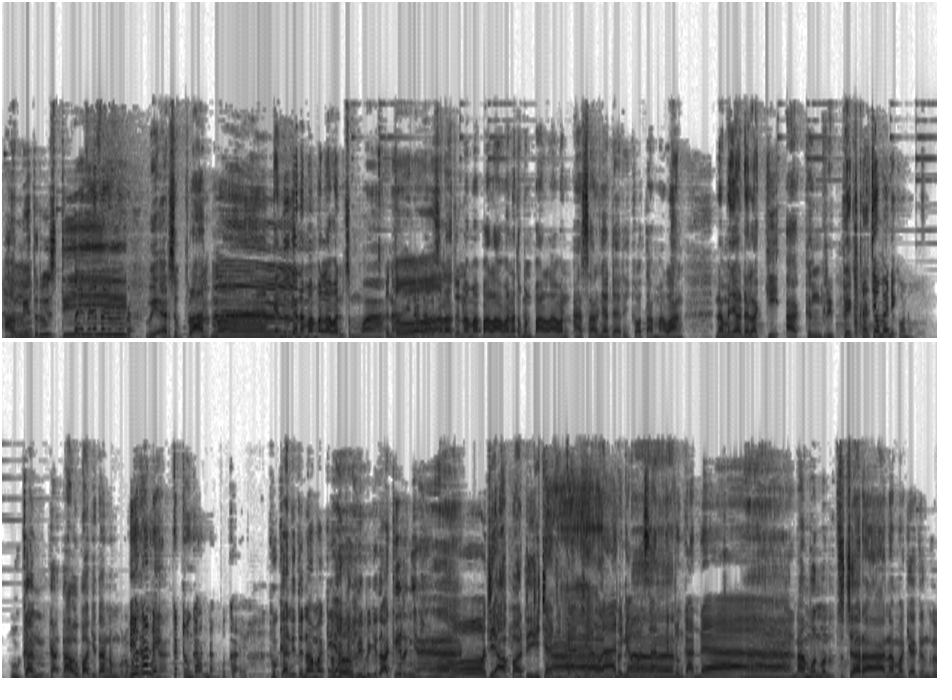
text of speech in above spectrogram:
Hamid Rusdi, Oh, iya, bener, bener, bener. WR Supratman, kan itu kan nama pahlawan semua. Nah Betul. ini adalah salah satu nama pahlawan ataupun pahlawan asalnya dari kota Malang. Namanya adalah Ki Ageng Gripik. Berarti omae di kono. Bukan, nggak tahu pak kita nom- Iya namanya kan di di mana. Kedung Kandang, buka ya. Bukan itu nama Ki Ageng Gripik itu akhirnya Oh, di- diabadikan. dijadikan jalan di Bener. kawasan Kedung Kandang. Nah, namun menurut sejarah nama Ki Ageng ke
